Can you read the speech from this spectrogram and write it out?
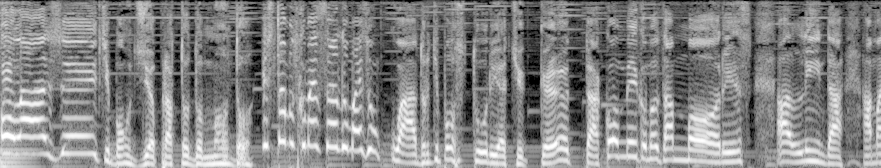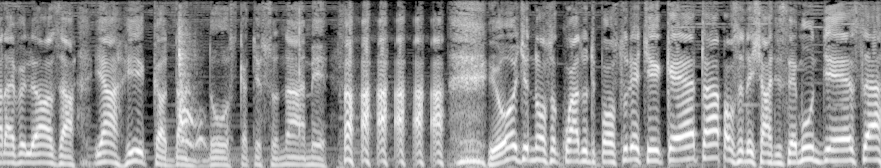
Olá, gente! Bom dia pra todo mundo! Começando mais um quadro de postura e etiqueta. Comigo, meus amores. A linda, a maravilhosa e a rica Dandosca Tsunami. e hoje, no nosso quadro de postura e etiqueta, para você deixar de ser mundiça,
